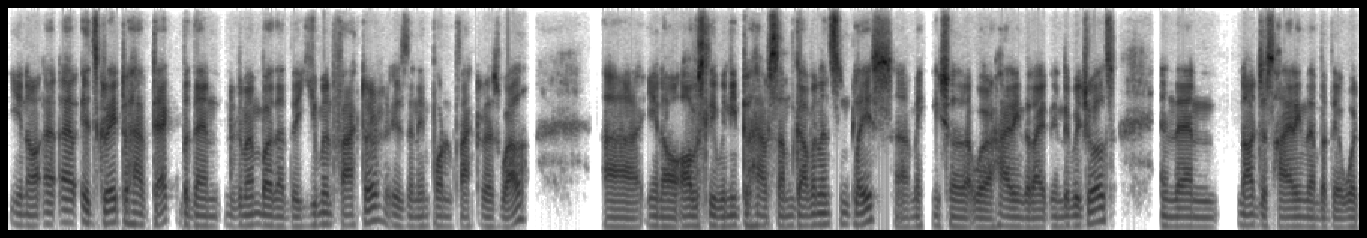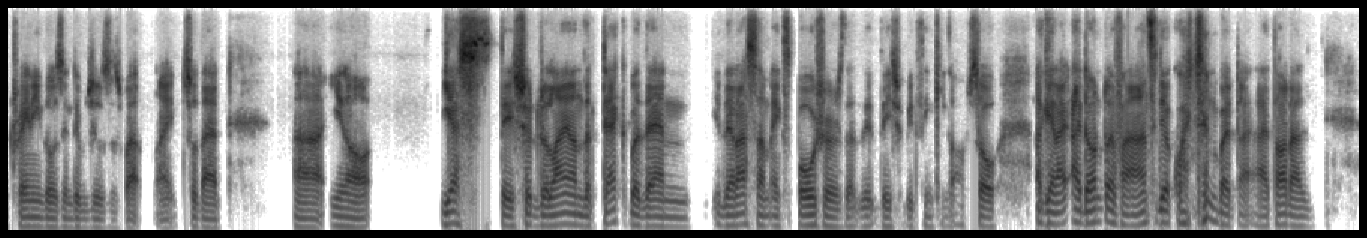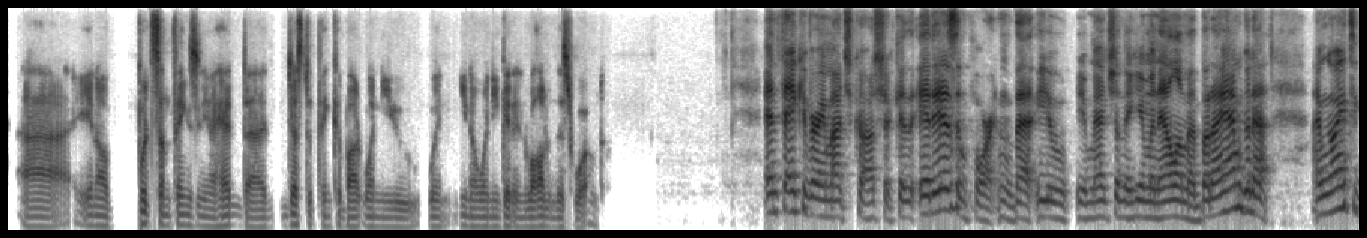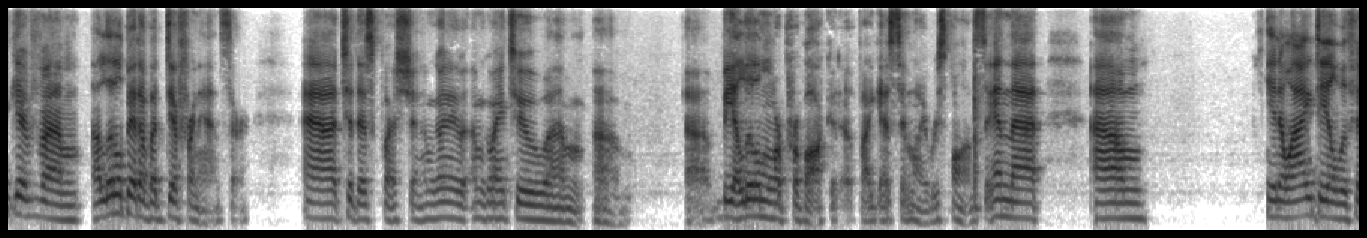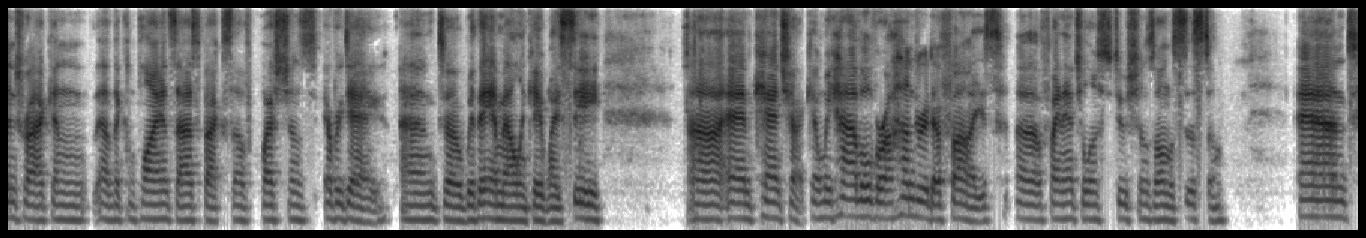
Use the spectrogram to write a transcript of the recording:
you know, it's great to have tech, but then remember that the human factor is an important factor as well. Uh, you know, obviously we need to have some governance in place, uh, making sure that we're hiring the right individuals, and then not just hiring them, but they were training those individuals as well, right? So that uh, you know, yes, they should rely on the tech, but then there are some exposures that they, they should be thinking of. So again, I, I, don't know if I answered your question, but I, I thought I'll uh, you know put some things in your head uh, just to think about when you when you know when you get involved in this world. And thank you very much, Kasha, because it is important that you you mentioned the human element. But I am gonna I'm going to give um, a little bit of a different answer uh, to this question. I'm going to I'm going to um, um, uh, be a little more provocative, I guess, in my response. In that, um, you know, I deal with FINTRAC and, and, the compliance aspects of questions every day, and uh, with AML and KYC. Uh, and CanCheck, and we have over 100 FIs, uh, financial institutions on the system. And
